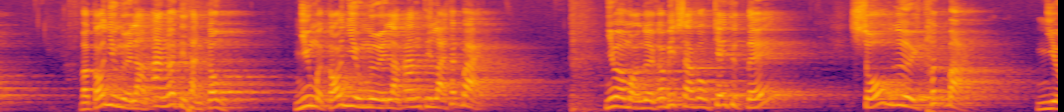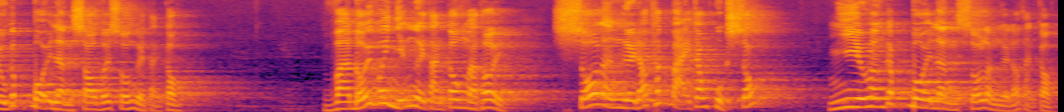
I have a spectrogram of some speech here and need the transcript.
Và có nhiều người làm ăn thì thành công, nhưng mà có nhiều người làm ăn thì lại thất bại nhưng mà mọi người có biết sao không? Trên thực tế, số người thất bại nhiều gấp bội lần so với số người thành công. Và đối với những người thành công mà thôi, số lần người đó thất bại trong cuộc sống nhiều hơn gấp bội lần số lần người đó thành công.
